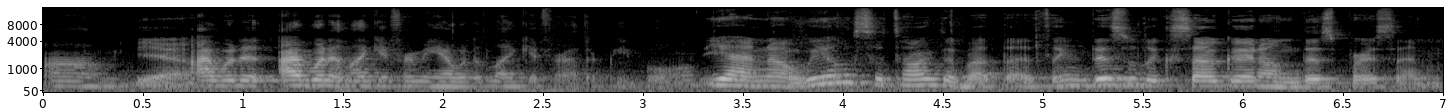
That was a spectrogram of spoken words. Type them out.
Um, Yeah. I would I wouldn't like it for me. I would like it for other people. Yeah, no, we also talked about that. It's like this Mhm. would look so good on this person,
